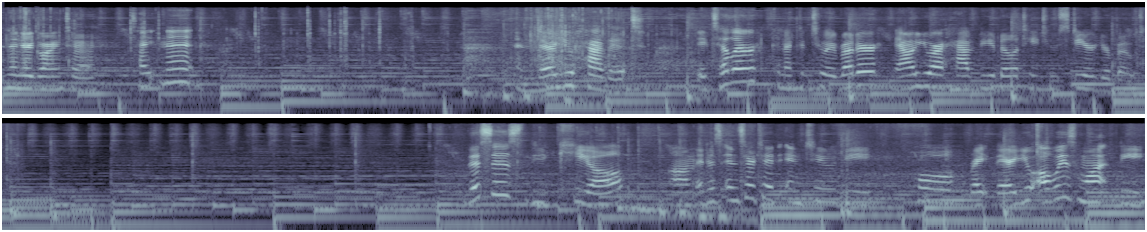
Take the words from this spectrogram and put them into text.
And then you're going to tighten it. And there you have it. A tiller connected to a rudder. Now you are, have the ability to steer your boat. This is the keel. Um, it is inserted into the hole right there. You always want the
